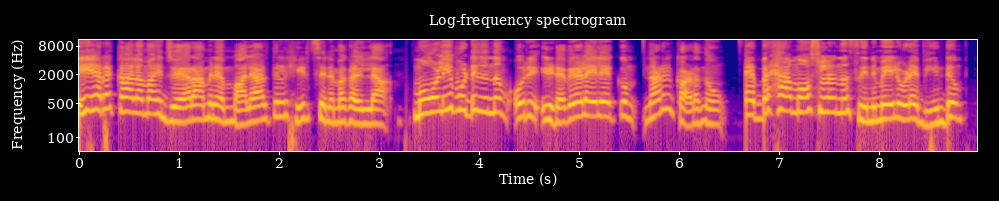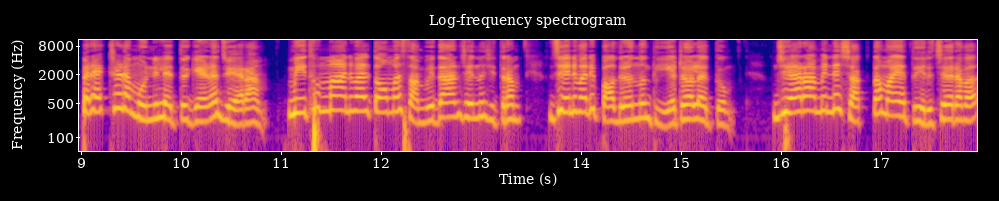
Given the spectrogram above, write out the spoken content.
ഏറെക്കാലമായി ജയറാമിന് മലയാളത്തിൽ ഹിറ്റ് സിനിമകളില്ല. മോളിവുഡിൽ നിന്നും ഒരു ഇടവേളയിലേക്കും നടൻ കടന്നു. എബ്രഹാം മോസ്ലർ എന്ന സിനിമയിലൂടെ വീണ്ടും പ്രേക്ഷകരുടെ മുന്നിലെത്തുകയാണ് ജയറാം. മിഥുൻ മാനുവൽ തോമസ് സംവിധാനം ചെയ്യുന്ന ചിത്രം ജനുവരി പതിനൊന്നും തിയേറ്ററിലെത്തും. ജയറാമിന്റെ ശക്തമായ തിരിച്ചുവരവ്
